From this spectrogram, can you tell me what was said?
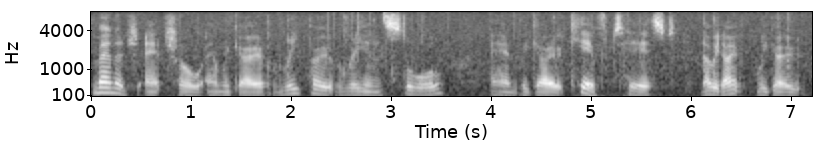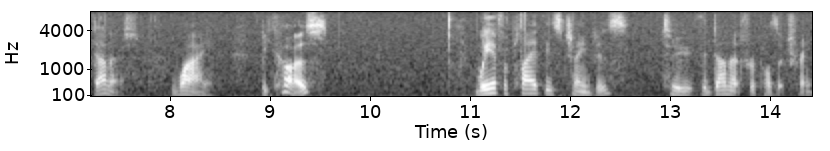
manage actual, and we go repo reinstall, and we go kev test, no we don't, we go done it. Why? Because we have applied these changes to the done it repository,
